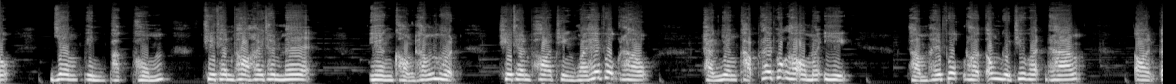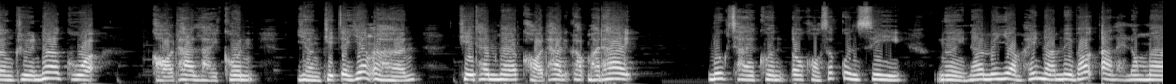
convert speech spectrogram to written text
วยังปิ่นผักผม ที่ท่านพ่อให้ท่านแม่ยังของทั้งหมด ที่ท่านพ่อทิ้งไว้ให้พวกเราทั้งยังขับไล่พวกเราออกมาอีกทำให้พวกเราต้องอยู่ที่วัดร้าง ตอนกลางคืนน่ากลัว ขอทานหลายคน ยังคิดจะแย่งอาหาร ที่ท่านแม่ขอทานกลับมาได้ ลูกชายคนโตของสกุลซีเงยหน้าไม่ยอมให้น้ำในเบ้าตาไหลลงมา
